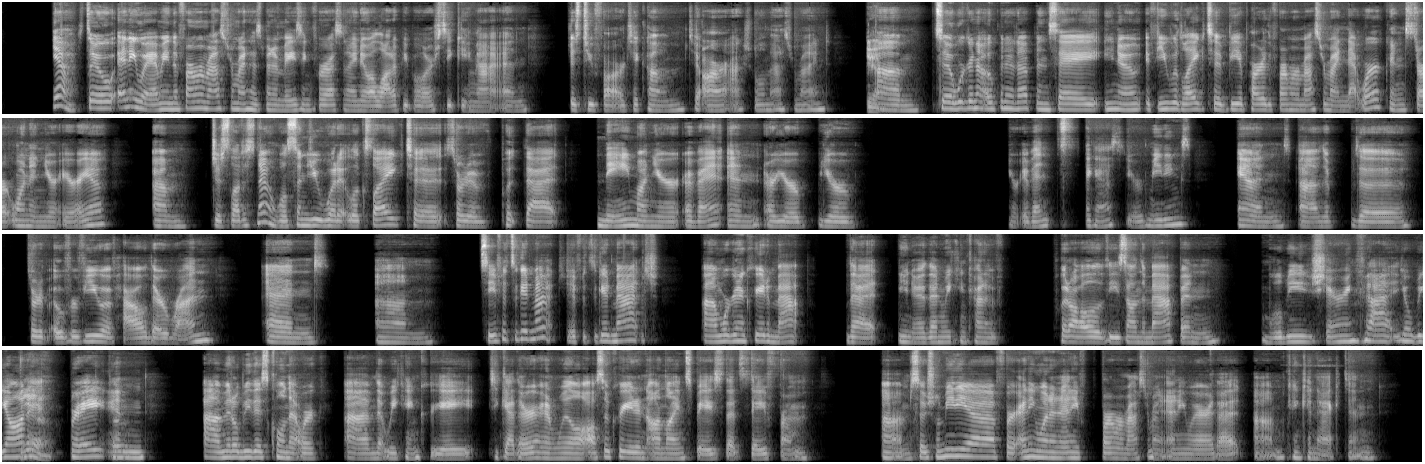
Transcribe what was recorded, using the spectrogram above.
yeah. So anyway, I mean, the Farmer Mastermind has been amazing for us, and I know a lot of people are seeking that, and just too far to come to our actual mastermind. Yeah. Um, so we're going to open it up and say, you know, if you would like to be a part of the Farmer Mastermind network and start one in your area, um, just let us know. We'll send you what it looks like to sort of put that name on your event and or your your your events, I guess, your meetings. and um, the the sort of overview of how they're run, and um, see if it's a good match. If it's a good match, um, we're going to create a map that you know then we can kind of put all of these on the map, and we'll be sharing that. You'll be on Yeah. it, right? And um, it'll be this cool network um, that we can create together, and we'll also create an online space that's safe from um, social media for anyone in any farmer mastermind anywhere that um, can connect and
